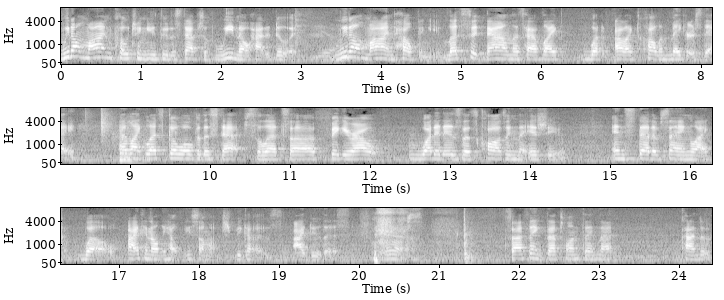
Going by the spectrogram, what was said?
We don't mind coaching you through the steps if we know how to do it. We don't mind helping you. Let's sit down. Let's have like what I like to call a maker's day, and like let's go over the steps. So let's uh, figure out what it is that's causing the issue, instead of saying like, well, I can only help you so much because I do this. Yeah. So I think that's one thing that kind of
